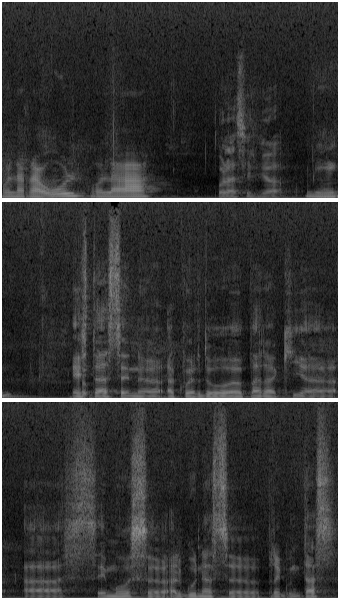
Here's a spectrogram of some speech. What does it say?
Hola Raúl, hola. Hola Silvia. Bien. ¿Estás en eh, acuerdo eh, para que ah, hacemos algunas preguntas?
